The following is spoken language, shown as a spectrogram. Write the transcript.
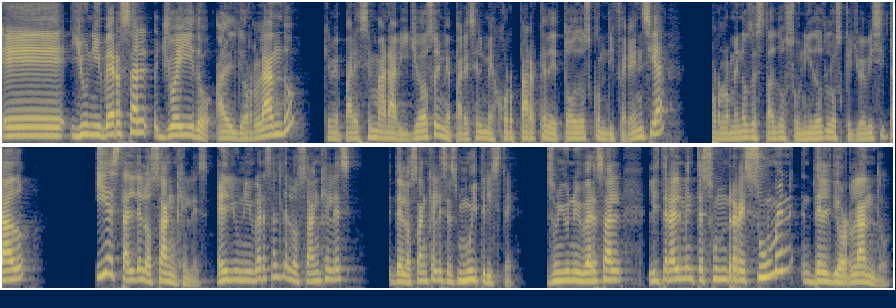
Eh, Universal, yo he ido al de Orlando, que me parece maravilloso y me parece el mejor parque de todos con diferencia, por lo menos de Estados Unidos los que yo he visitado. Y está el de Los Ángeles. El Universal de Los Ángeles, de Los Ángeles es muy triste. Es un Universal, literalmente es un resumen del de Orlando.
